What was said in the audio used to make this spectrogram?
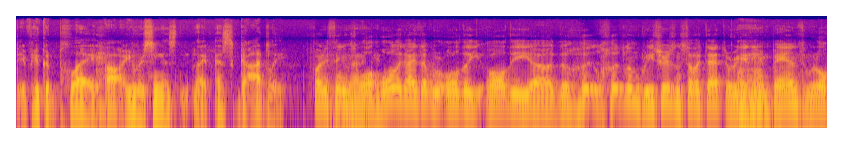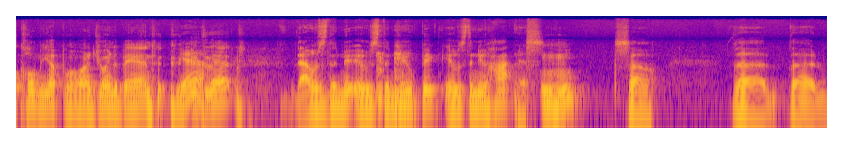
if you could play, oh, you were seen as like as godly. Funny thing You is, know what I all, mean? all the guys that were all the all the uh, the hood, hoodlum greasers and stuff like that, that were getting in bands, would all call me up and want to join the band. Mm-hmm. Yeah. after that. That was the new it was the new big it was the new hotness. Mm-hmm. so the the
